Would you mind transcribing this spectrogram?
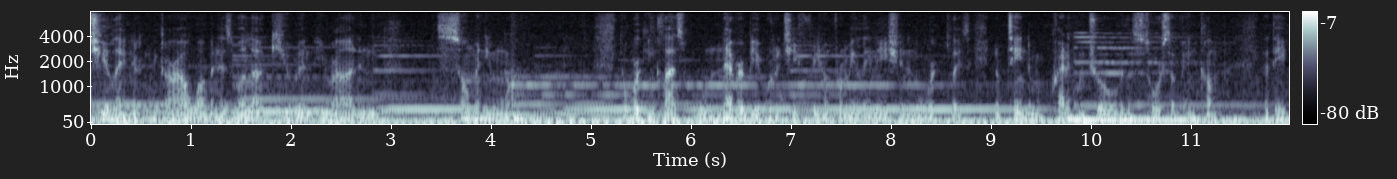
Chile, Nicaragua, Venezuela, Cuba, and Iran, and so many more, the working class will never be able to achieve freedom from alienation in the workplace and obtain democratic control over the source of income that they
